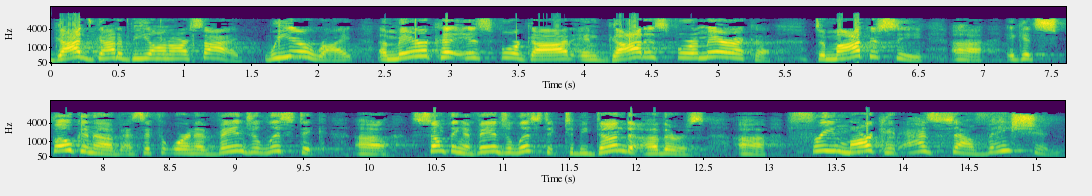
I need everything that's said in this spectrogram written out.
God's got to be on our side. We are right. America is for God, and God is for America. Democracy, uh, it gets spoken of as if it were an evangelistic, uh, something evangelistic to be done to others. Uh, free market as salvation.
